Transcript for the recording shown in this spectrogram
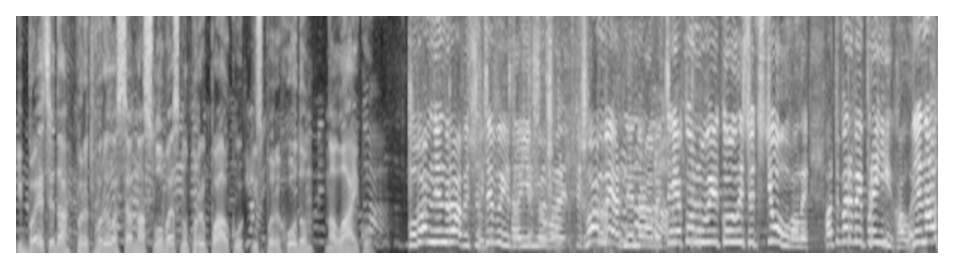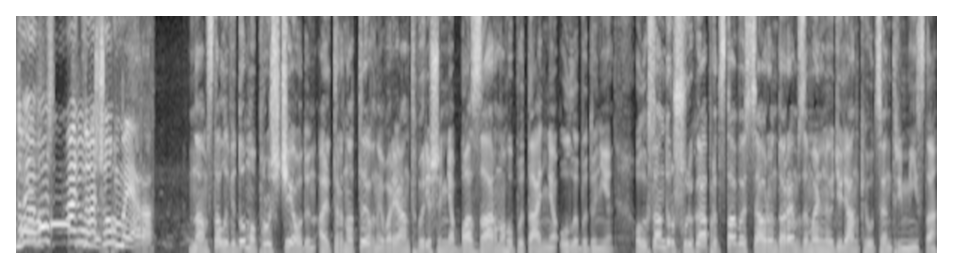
і бесіда перетворилася на словесну перепалку із переходом на лайку. Бо вам не нравиться, це ви за Вам мер не нравиться, якому ви колись відстягували, а тепер ви приїхали. Не треба вас нашого мера. Нам стало відомо про ще один альтернативний варіант вирішення базарного питання у Лебедині. Олександр Шульга представився орендарем земельної ділянки у центрі міста.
